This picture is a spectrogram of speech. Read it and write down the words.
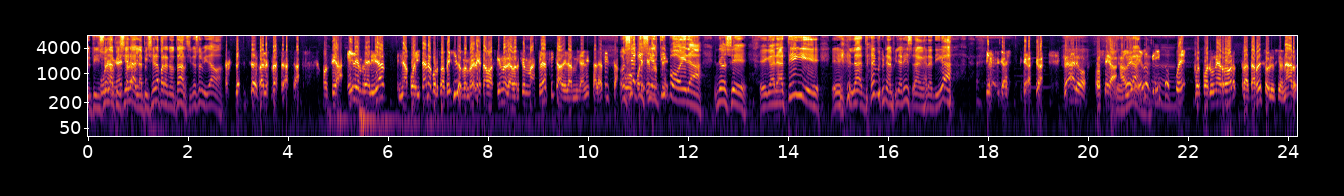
Utilizó la milanesa a lapicera, la la lapicera para anotar, si no se olvidaba. o sea, él en realidad, napolitano por su apellido, pero en realidad estaba haciendo la versión más clásica de la milanesa a la pizza. O sea que si el tipo era, no sé, eh, Garategui, eh, la, tráeme una milanesa de Garatigá. claro, o sea, a ver, él lo que hizo fue, fue por un error tratar de solucionar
